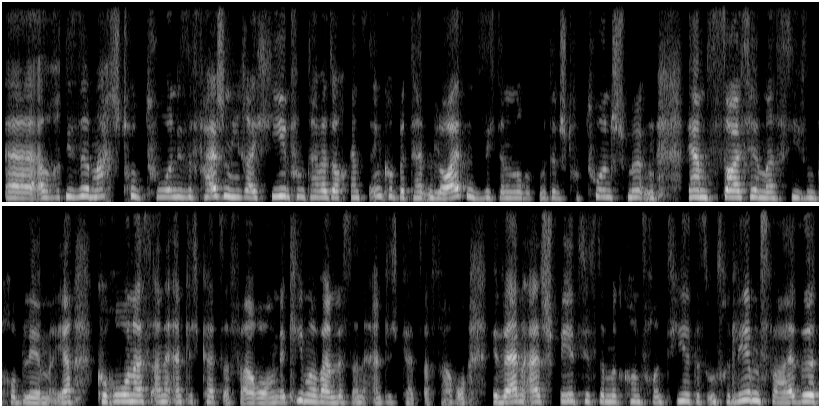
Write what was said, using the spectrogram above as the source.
äh, auch diese Machtstrukturen, diese falschen Hierarchien von teilweise auch ganz inkompetenten Leuten, die sich dann nur mit den Strukturen schmücken. Wir haben solche massiven Probleme, ja. Corona ist eine Endlichkeitserfahrung, der Klimawandel ist eine Endlichkeitserfahrung. Wir werden als Spezies damit konfrontiert, dass unsere Lebensweise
